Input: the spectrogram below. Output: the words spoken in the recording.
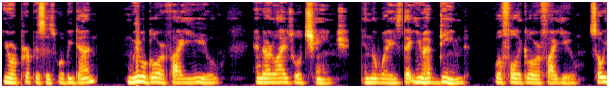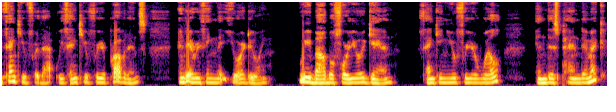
your purposes will be done. We will glorify you, and our lives will change in the ways that you have deemed will fully glorify you. So we thank you for that. We thank you for your providence and everything that you are doing. We bow before you again, thanking you for your will in this pandemic,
